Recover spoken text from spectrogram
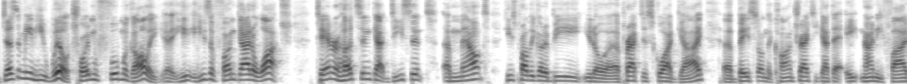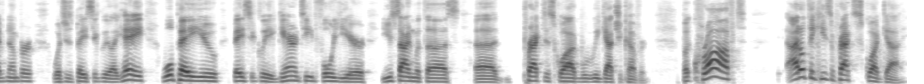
doesn't mean he will. Troy Fumagalli, he, he's a fun guy to watch. Tanner Hudson got decent amount. He's probably going to be, you know, a practice squad guy uh, based on the contract. He got that 895 number, which is basically like, hey, we'll pay you basically a guaranteed full year. You sign with us, uh, practice squad, we got you covered. But Kroft, I don't think he's a practice squad guy.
